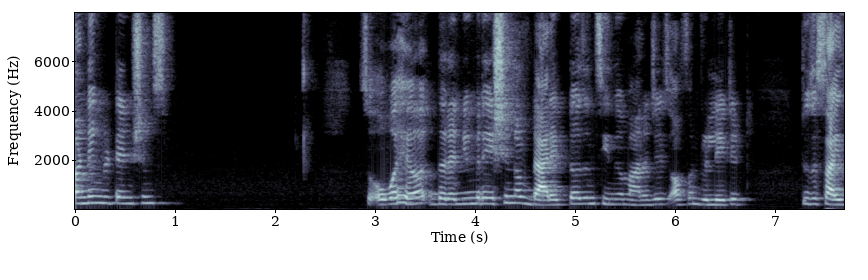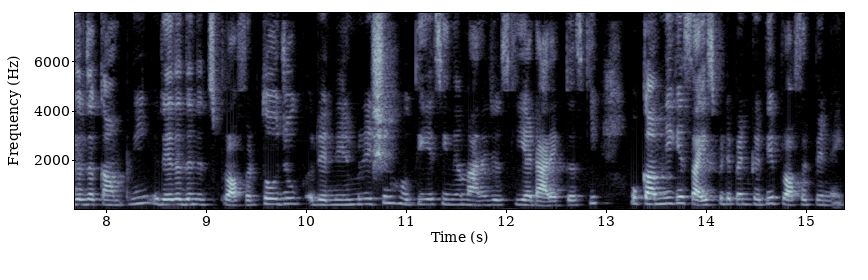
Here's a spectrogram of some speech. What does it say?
earning retentions so over here the remuneration of directors and senior managers often related to the size of the company rather than its profit तो जो remuneration होती है senior managers की या directors की वो company के size पे depend करती है profit पे नहीं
